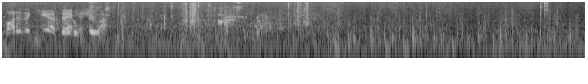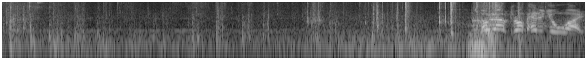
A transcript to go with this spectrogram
Spotted a care package. Loadout drop headed your way.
